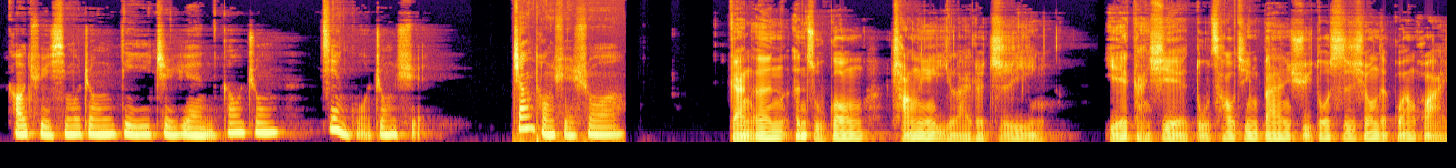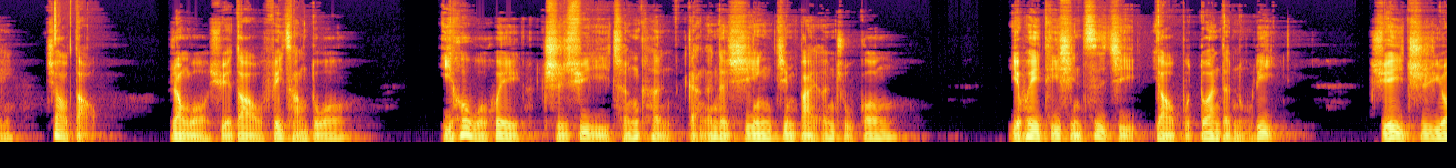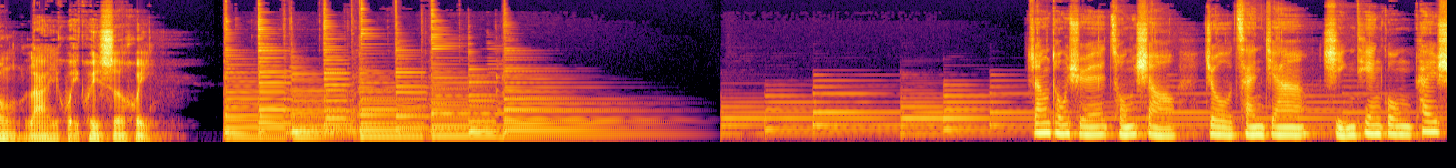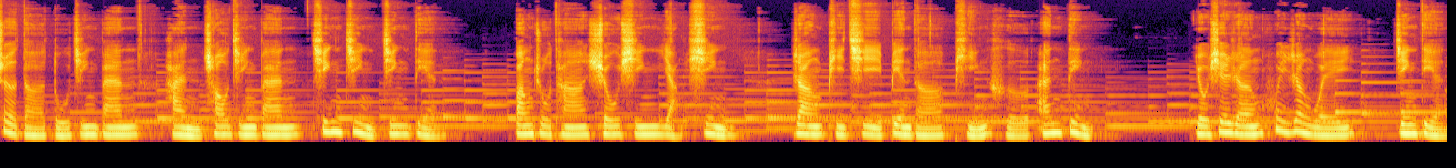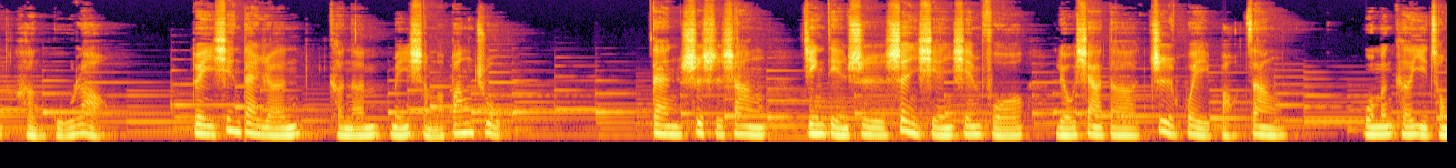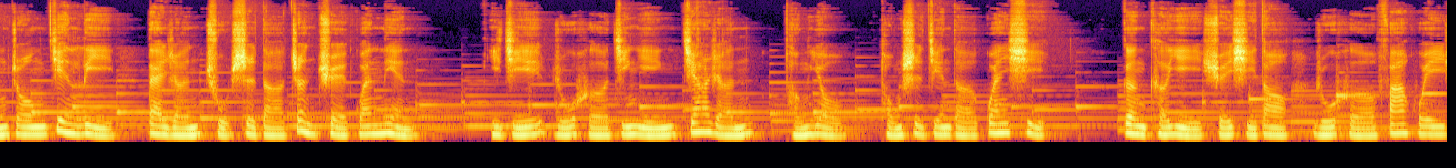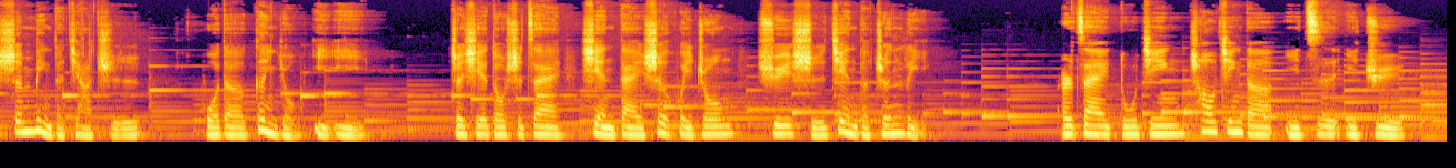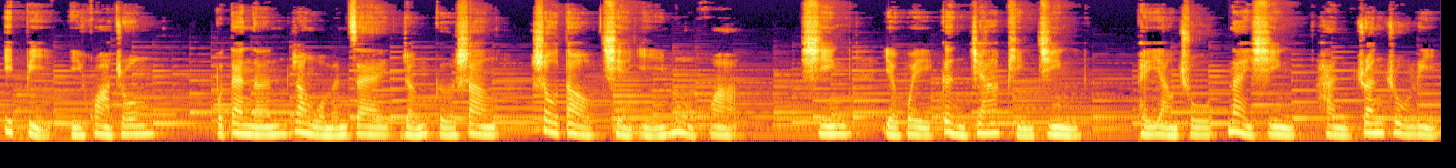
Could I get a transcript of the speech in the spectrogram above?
考取心目中第一志愿高中建国中学。张同学说：“感恩恩主公长年以来的指引。”也感谢读抄经班许多师兄的关怀教导，让我学到非常多。以后我会持续以诚恳感恩的心敬拜恩主公，也会提醒自己要不断的努力，学以致用来回馈社会。张同学从小就参加行天宫开设的读经班和抄经班，亲近经典，帮助他修心养性，让脾气变得平和安定。有些人会认为经典很古老，对现代人可能没什么帮助，但事实上，经典是圣贤先佛。留下的智慧宝藏，我们可以从中建立待人处事的正确观念，以及如何经营家人、朋友、同事间的关系，更可以学习到如何发挥生命的价值，活得更有意义。这些都是在现代社会中需实践的真理。而在读经、抄经的一字一句、一笔一画中，不但能让我们在人格上受到潜移默化，心也会更加平静，培养出耐性和专注力。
